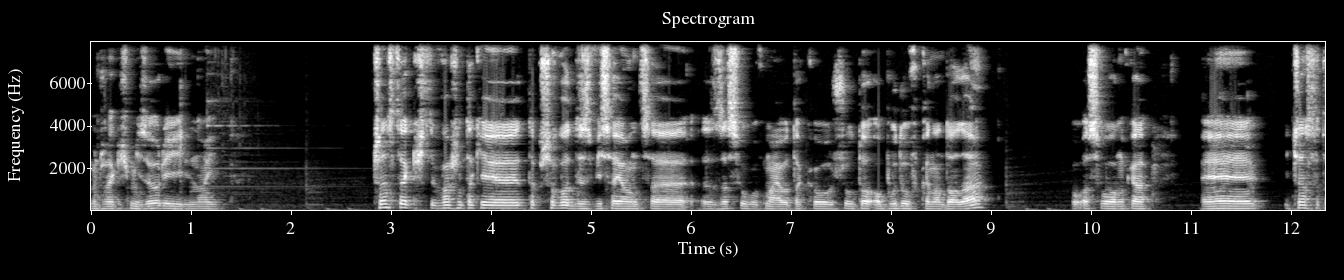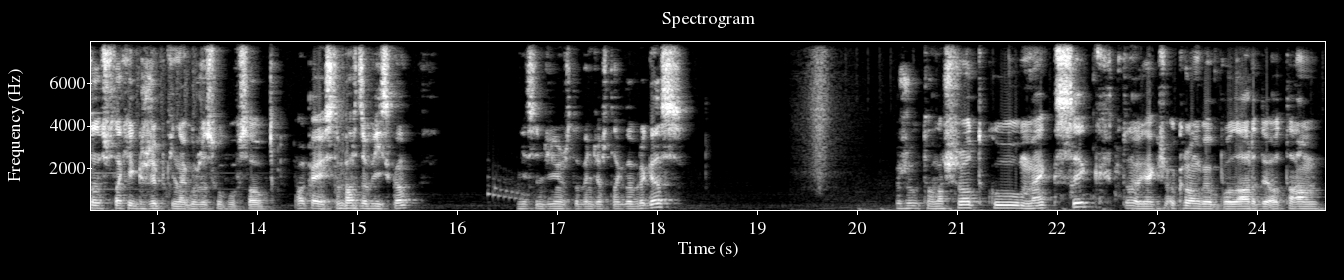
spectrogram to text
Może jakieś Missouri, Illinois? Często jakieś właśnie takie te przewody zwisające z zasuwów mają taką żółtą obudówkę na dole, osłonkę. Yy, często też takie grzybki na górze słupów są. Okej, jestem bardzo blisko. Nie sądziłem, że to będzie aż tak dobry gest. Żółto na środku, Meksyk. To jakieś okrągłe bolardy o tam.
